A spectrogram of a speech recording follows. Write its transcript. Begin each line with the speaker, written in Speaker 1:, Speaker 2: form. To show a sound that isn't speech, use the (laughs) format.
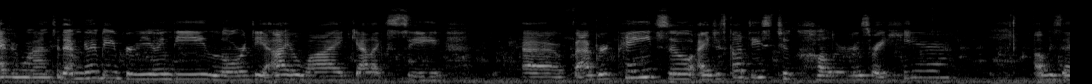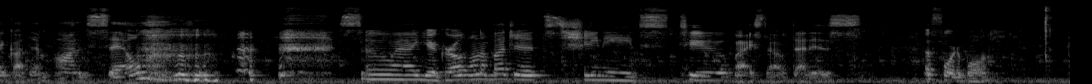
Speaker 1: Hi everyone, today I'm going to be reviewing the Laur DIY Galaxy uh, fabric paint. So I just got these two colors right here. Obviously I got them on sale. (laughs) so uh, your girl on a budget, she needs to buy stuff that is affordable.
